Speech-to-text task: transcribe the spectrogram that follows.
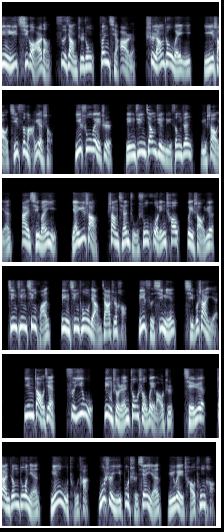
命于齐构尔等四将之中分遣二人，斥扬州为宜，以少及司马越守。遗书未至。领军将军吕僧真与少言爱其文艺，言于上。上前主书霍灵超谓少曰：“今听清还，令清通两家之好，彼此息民，岂不善也？”因召见，赐衣物，令舍人周舍慰劳之。且曰：“战争多年，民物涂炭，吾事以不耻先言与魏朝通好。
